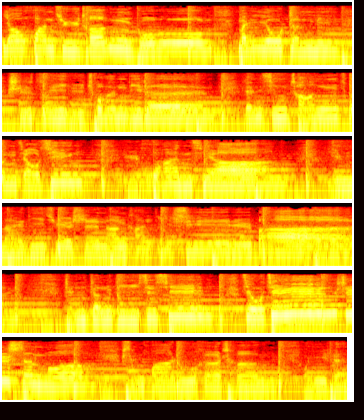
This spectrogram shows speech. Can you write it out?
要换取成功。没有真理是最愚蠢的人，人心长存侥幸幻想，迎来的却是难堪的失败。真正的信心究竟是什么？神话如何成为人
